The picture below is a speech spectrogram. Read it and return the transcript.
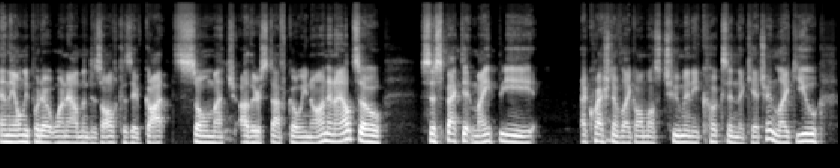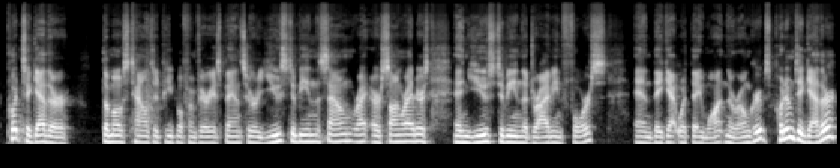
and they only put out one album and dissolve because they've got so much other stuff going on. And I also suspect it might be a question of like almost too many cooks in the kitchen. Like you put together the most talented people from various bands who are used to being the sound right or songwriters and used to being the driving force and they get what they want in their own groups put them together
